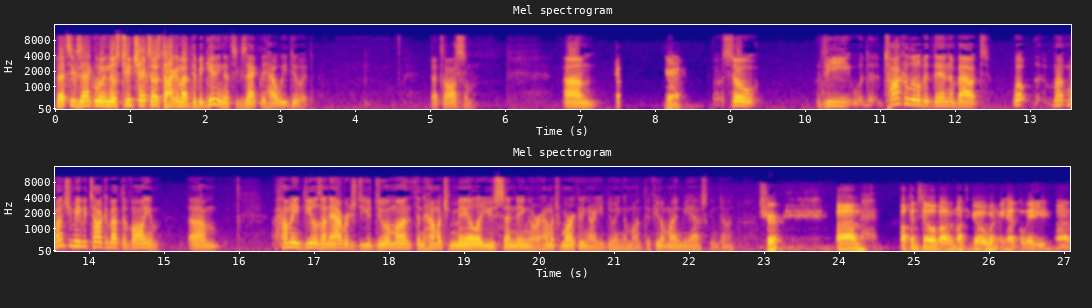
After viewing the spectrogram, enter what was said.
That's exactly of those two checks I was talking about at the beginning. That's exactly how we do it. That's awesome. Um, Go ahead. So, the talk a little bit then about. Well, why don't you maybe talk about the volume? Um, how many deals on average do you do a month, and how much mail are you sending, or how much marketing are you doing a month? If you don't mind me asking, Don. Sure. Um, up until about a month ago when we had the lady uh,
